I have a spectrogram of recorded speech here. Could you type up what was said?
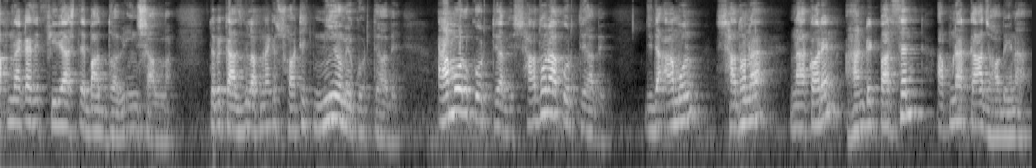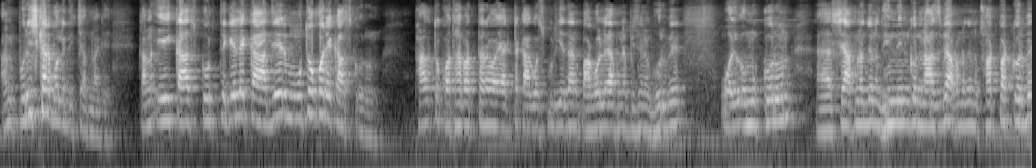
আপনার কাছে ফিরে আসতে বাধ্য হবে ইনশাল্লাহ তবে কাজগুলো আপনাকে সঠিক নিয়মে করতে হবে, আমল করতে হবে, সাধনা করতে হবে। যদি আমল, সাধনা না করেন, হান্ড্রেড পারসেন্ট আপনার কাজ হবে না। আমি পরিষ্কার বলে দিচ্ছি আপনাকে কারণ এই কাজ করতে গেলে কাজের মতো করে কাজ করুন। ফালতু কথাবার্তারা হয় একটা কাগজ পুড়িয়ে দেন, পাগলে আপনার পিছনে ঘুরবে। ওই অমুক করুন সে আপনার জন্য দিন দিন করে নাচবে, আপনার জন্য ছটপট করবে।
